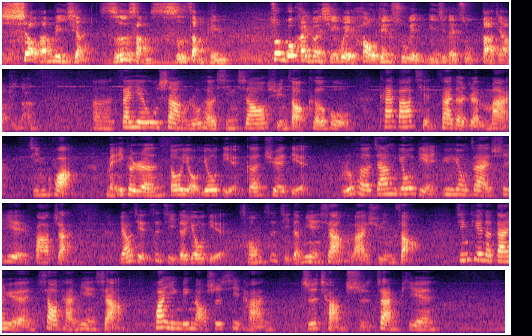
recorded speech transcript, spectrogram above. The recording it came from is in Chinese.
笑谈面相职场实战篇，中国开断协会昊天书院林进来祝大家平安。呃，在业务上如何行销、寻找客户、开发潜在的人脉、金矿？每一个人都有优点跟缺点，如何将优点运用在事业发展？了解自己的优点，从自己的面相来寻找。今天的单元笑谈面相。欢迎林老师细谈职场实战篇。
